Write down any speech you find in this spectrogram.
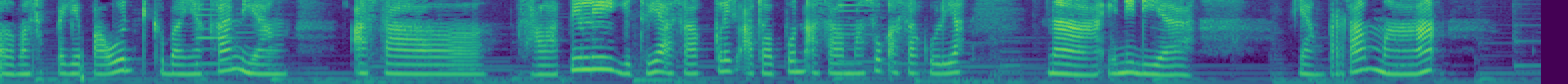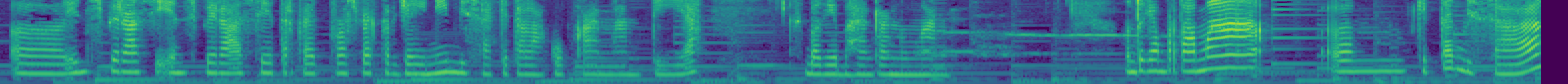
uh, masuk PG PAUD kebanyakan yang asal salah pilih gitu ya asal klik ataupun asal masuk asal kuliah. Nah ini dia. Yang pertama eh, inspirasi-inspirasi terkait prospek kerja ini bisa kita lakukan nanti ya sebagai bahan renungan. Untuk yang pertama um, kita bisa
